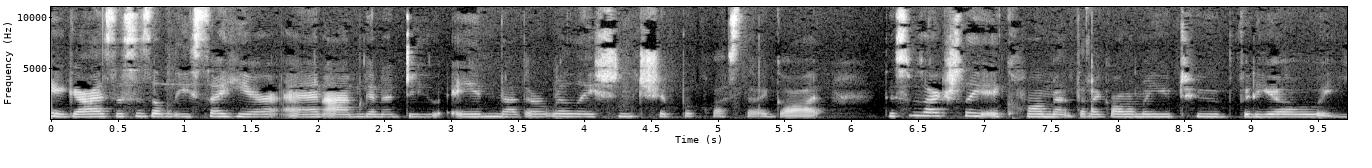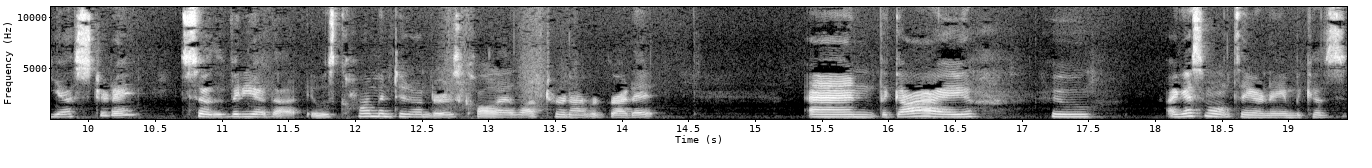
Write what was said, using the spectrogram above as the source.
Hey guys, this is Alisa here, and I'm gonna do another relationship request that I got. This was actually a comment that I got on my YouTube video yesterday. So, the video that it was commented under is called I Left Her and I Regret It. And the guy who, I guess I won't say your name because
